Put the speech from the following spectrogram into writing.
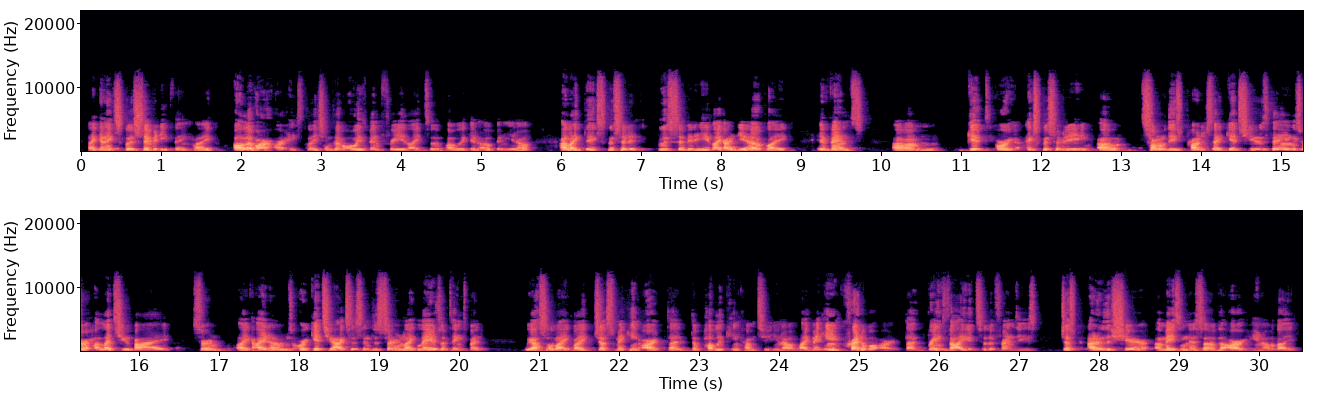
like an exclusivity thing. Like all of our our installations have always been free, like to the public and open. You know, I like the exclusivity exclusivity like idea of like events. Um, get or exclusivity of some of these projects that gets you things or lets you buy certain like items or gets you access into certain like layers of things but we also like like just making art that the public can come to you know? Like making incredible art that brings value to the Friendsies just out of the sheer amazingness of the art you know? Like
